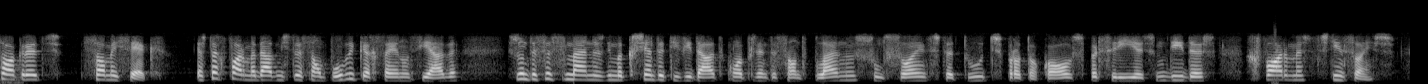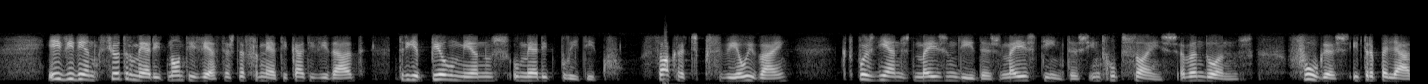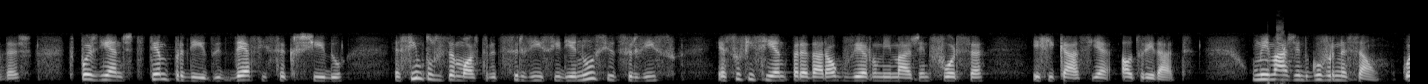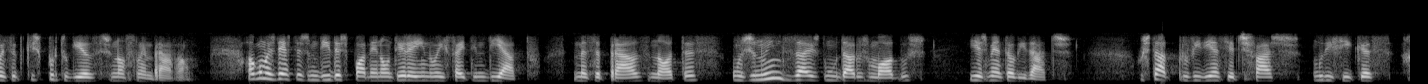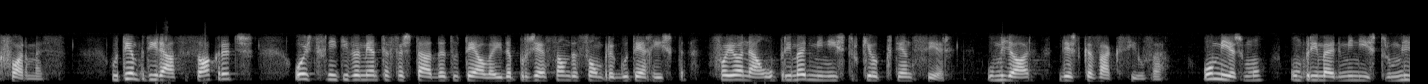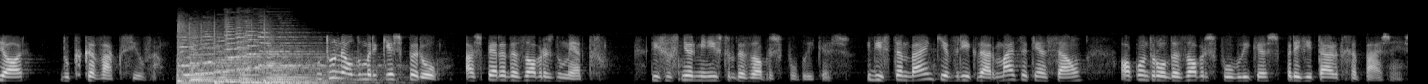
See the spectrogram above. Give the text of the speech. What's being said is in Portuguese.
Sócrates, soma e segue. Esta reforma da administração pública, recém-anunciada, junta-se a semanas de uma crescente atividade com a apresentação de planos, soluções, estatutos, protocolos, parcerias, medidas, reformas, distinções. É evidente que se outro mérito não tivesse esta frenética atividade, teria pelo menos o mérito político. Sócrates percebeu, e bem, que depois de anos de meias medidas, meias tintas, interrupções, abandonos, fugas e trapalhadas, depois de anos de tempo perdido e de déficit acrescido, a simples amostra de serviço e de anúncio de serviço é suficiente para dar ao governo uma imagem de força, eficácia, autoridade. Uma imagem de governação, coisa de que os portugueses não se lembravam. Algumas destas medidas podem não ter ainda um efeito imediato, mas a prazo nota-se um genuíno desejo de mudar os modos e as mentalidades. O estado de providência desfaz, modifica-se, reforma-se. O tempo dirá-se Sócrates, hoje definitivamente afastado da tutela e da projeção da sombra guterrista, foi ou não o primeiro-ministro que ele pretende ser, o melhor desde Cavaco Silva. Ou mesmo um primeiro-ministro melhor do que Cavaco Silva. O túnel do Marquês parou, à espera das obras do metro, disse o Sr. Ministro das Obras Públicas. E disse também que haveria que dar mais atenção ao controle das obras públicas para evitar derrapagens.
